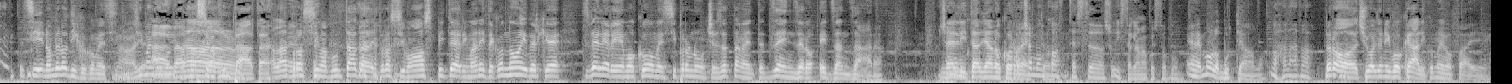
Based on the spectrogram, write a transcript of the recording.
sì, non ve lo dico come si No, dice. Ah, alla No, prossima no, no, no. puntata. Alla prossima puntata, il prossimo ospite, rimanete con noi perché sveleremo come si pronuncia esattamente zenzero e zanzara. Facciamo nell'italiano un, corretto. Facciamo un contest su Instagram a questo punto. Eh, mo lo buttiamo. Va, va, va. Però ci vogliono i vocali, come lo fai?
